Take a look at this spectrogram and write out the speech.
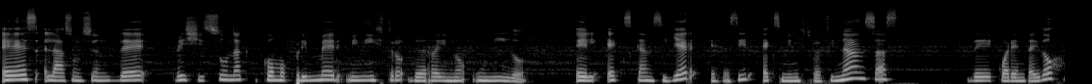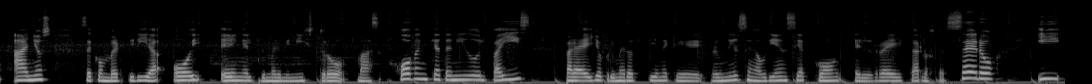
es la asunción de Rishi Sunak como primer ministro de Reino Unido. El ex canciller, es decir, ex ministro de Finanzas, de 42 años, se convertiría hoy en el primer ministro más joven que ha tenido el país. Para ello, primero tiene que reunirse en audiencia con el rey Carlos III y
